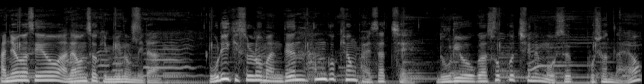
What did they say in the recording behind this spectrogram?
안녕하세요. 아나운서 김민호입니다. 우리 기술로 만든 한국형 발사체 누리호가 솟구치는 모습 보셨나요?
